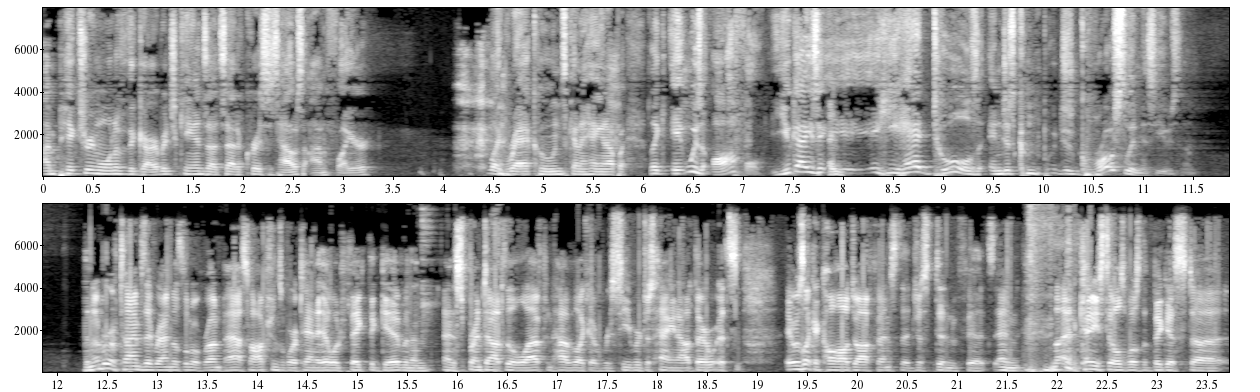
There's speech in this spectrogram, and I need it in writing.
I'm picturing one of the garbage cans outside of Chris's house on fire. Like raccoons kind of hanging up. Like it was awful. You guys, he had tools and just, just grossly misused them. The number of times they ran those little run pass options where Tannehill would fake the give and then and sprint out to the left and have like a receiver just hanging out there. It's it was like a college offense that just didn't fit. And and Kenny Stills was the biggest. Uh,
